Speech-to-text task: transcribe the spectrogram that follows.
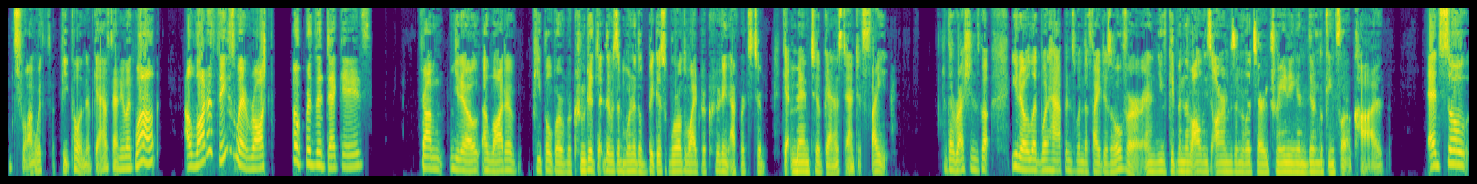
what's wrong with people in Afghanistan? You're like, well, a lot of things went wrong over the decades from, you know, a lot of people were recruited. There was one of the biggest worldwide recruiting efforts to get men to Afghanistan to fight the Russians. But, you know, like what happens when the fight is over and you've given them all these arms and military training and they're looking for a cause. And so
